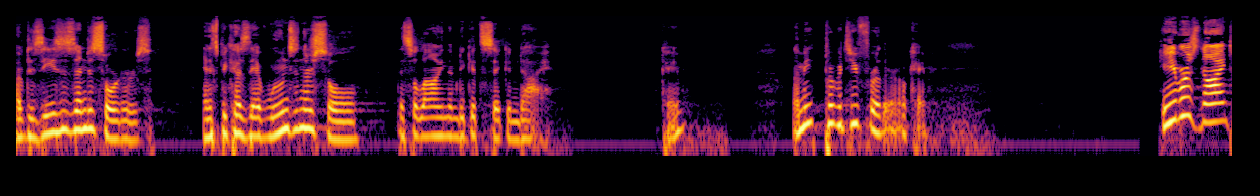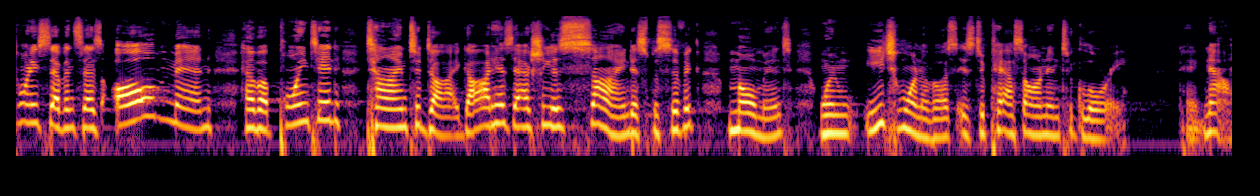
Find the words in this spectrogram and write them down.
of diseases and disorders, and it's because they have wounds in their soul that's allowing them to get sick and die. Okay? Let me prove it to you further. Okay. Hebrews 9:27 says all men have appointed time to die. God has actually assigned a specific moment when each one of us is to pass on into glory. Okay? Now,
